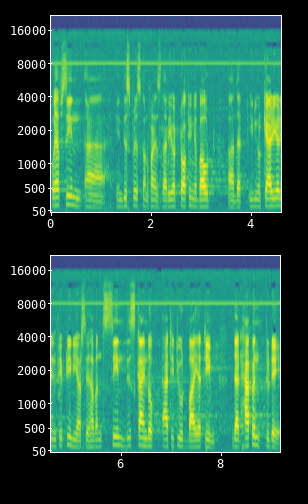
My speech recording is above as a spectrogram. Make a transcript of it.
we have seen uh, in this press conference that you're talking about uh, that in your career in 15 years, you haven't seen this kind of attitude by a team that happened today.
